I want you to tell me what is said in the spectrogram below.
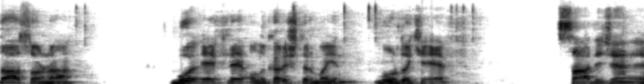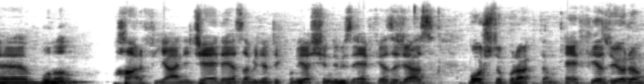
Daha sonra bu F ile onu karıştırmayın. Buradaki F sadece e, bunun harfi yani C de yazabilirdik buraya. Şimdi biz F yazacağız. Boşluk bıraktım. F yazıyorum.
